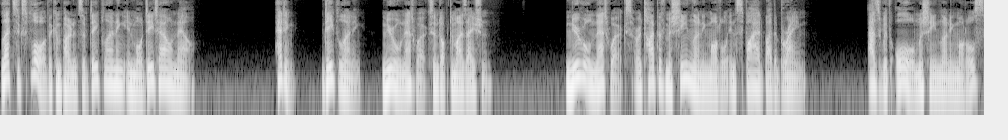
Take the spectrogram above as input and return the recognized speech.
Let's explore the components of deep learning in more detail now. Heading Deep Learning, Neural Networks and Optimization. Neural networks are a type of machine learning model inspired by the brain. As with all machine learning models,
